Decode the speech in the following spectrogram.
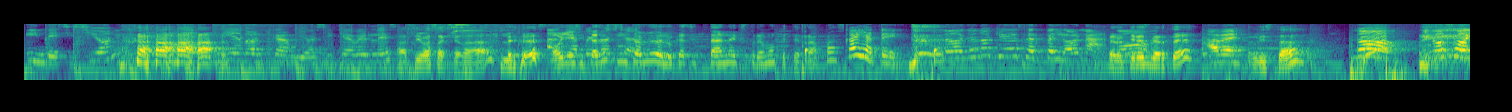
indecisión, miedo al cambio. Así que a verles. ¿Así vas a quedar? ¿Les? Oye, si te haces un cambio de look así tan extremo que te rapas. ¡Cállate! No, yo no quiero ser pelona. ¿Pero no. quieres verte? A ver. ¿Lista? No, no soy.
